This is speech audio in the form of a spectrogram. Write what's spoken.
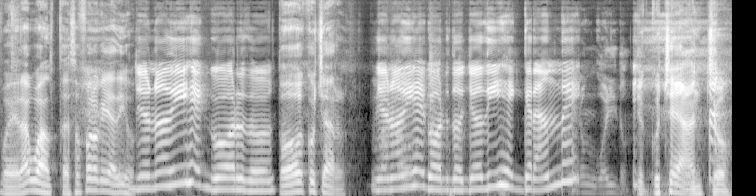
pues aguanta. Eso fue lo que ella dijo. Yo no dije gordo. Todos escucharon. Yo no dije gordo. Yo dije grande. Yo escuché ancho.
